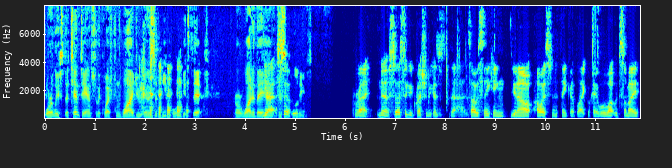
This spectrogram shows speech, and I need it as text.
or at least attempt to answer the question: Why do innocent people get sick, or why do they yeah, have disabilities? So, right. No. So that's a good question because as I was thinking, you know, I always tend to think of like, okay, well, what would somebody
